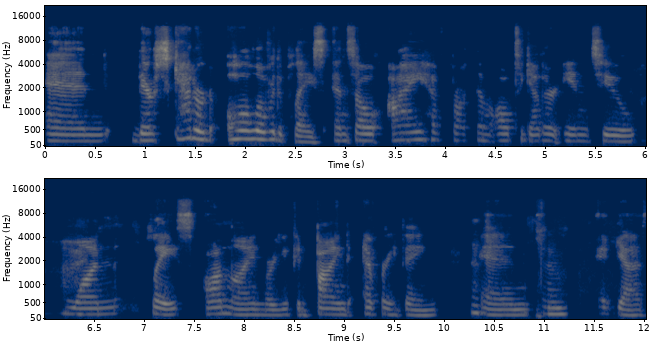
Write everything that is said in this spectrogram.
and they're scattered all over the place and so i have brought them all together into one place online where you can find everything that's and awesome. yes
